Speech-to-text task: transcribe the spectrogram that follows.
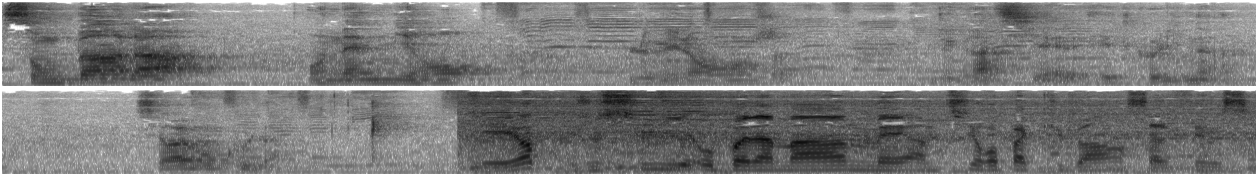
son bain là en admirant le mélange de gratte-ciel et de collines. C'est vraiment cool. Et hop, je suis au Panama, mais un petit repas cubain, ça le fait aussi.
